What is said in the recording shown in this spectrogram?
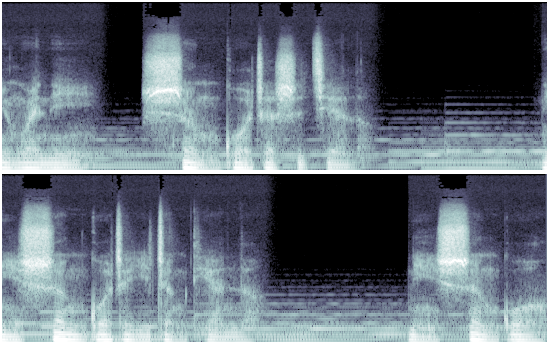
因为你胜过这世界了，你胜过这一整天了，你胜过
